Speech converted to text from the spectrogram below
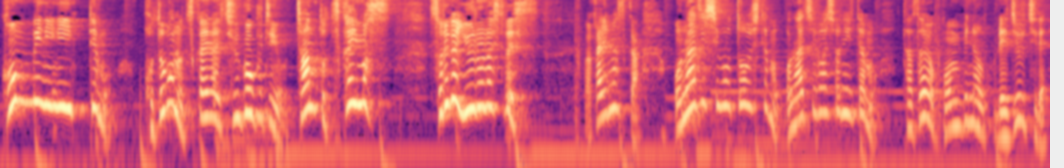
コンビニに行っても言葉の使えない中国人をちゃんと使います。それが有能な人です。わかりますか？同じ仕事をしても同じ場所にいても例えばコンビニのレジ打ちで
